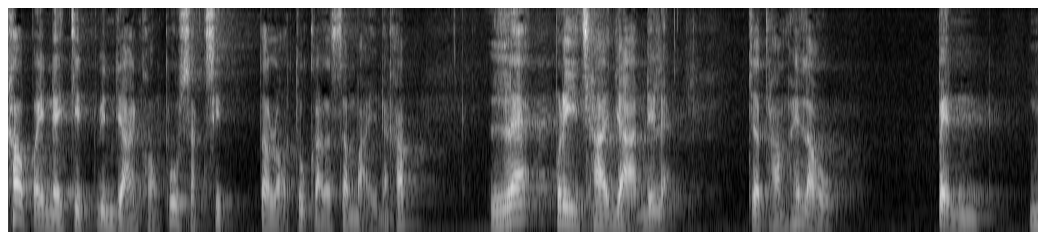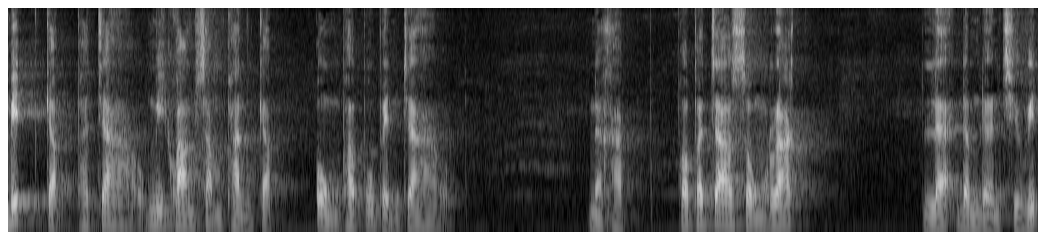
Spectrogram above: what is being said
เข้าไปในจิตวิญญาณของผู้ศักดิ์สิทธิ์ตลอดทุกกาลสมัยนะครับ และปรีชาญาณนี่แหละ จะทำให้เราเป็น มิตรกับพระเจ้า มีความสัมพันธ์กับองค์พระผู้เป็นเจ้านะครับเพราะพระเจ้าทรงรัก และดำเนินชีวิต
